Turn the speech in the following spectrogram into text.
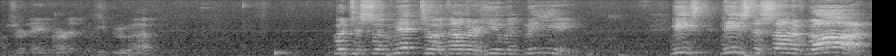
I'm sure Dave heard it when he grew up. But to submit to another human being. He's, he's the Son of God.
